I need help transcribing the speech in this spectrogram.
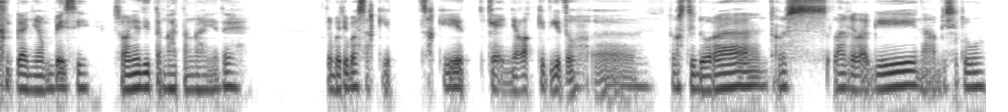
gak nyampe sih. Soalnya di tengah-tengahnya teh tiba-tiba sakit sakit kayak nyelekit gitu uh, terus tiduran terus lari lagi. Nah habis itu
